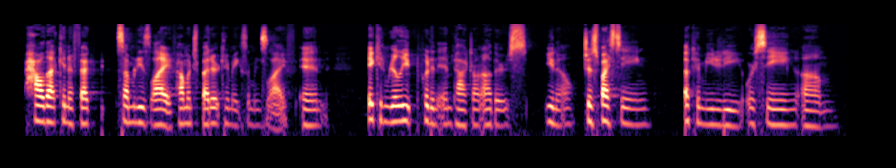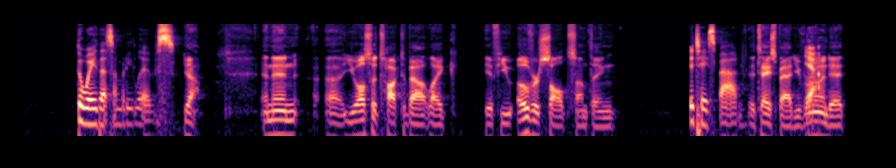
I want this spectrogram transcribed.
how that can affect somebody's life, how much better it can make somebody's life, and it can really put an impact on others, you know, just by seeing a community or seeing um, the way that somebody lives. Yeah. And then uh, you also talked about like if you oversalt something, It tastes bad. It tastes bad. You've Yeah. ruined it.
